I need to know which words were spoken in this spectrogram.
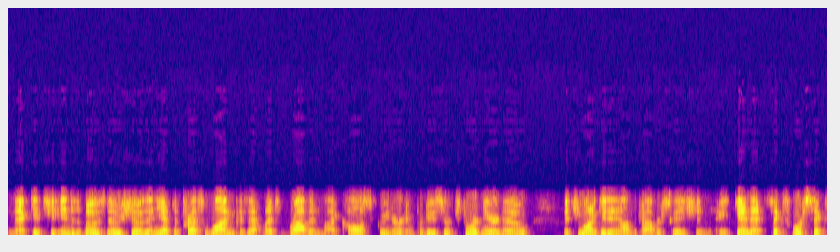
and that gets you into the Boze Noze Show. Then you have to press one because that lets Robin, my call screener and producer extraordinaire, know that you want to get in on the conversation. Again, that's 646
